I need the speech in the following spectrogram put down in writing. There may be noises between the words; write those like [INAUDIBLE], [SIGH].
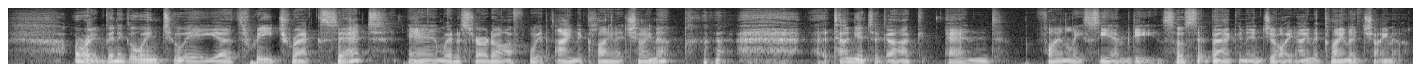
All right, we're going to go into a uh, three track set, and we're going to start off with Eine Kleine China, [LAUGHS] uh, Tanya Tagaq, and finally CMD. So sit back and enjoy Eine Kleine China.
